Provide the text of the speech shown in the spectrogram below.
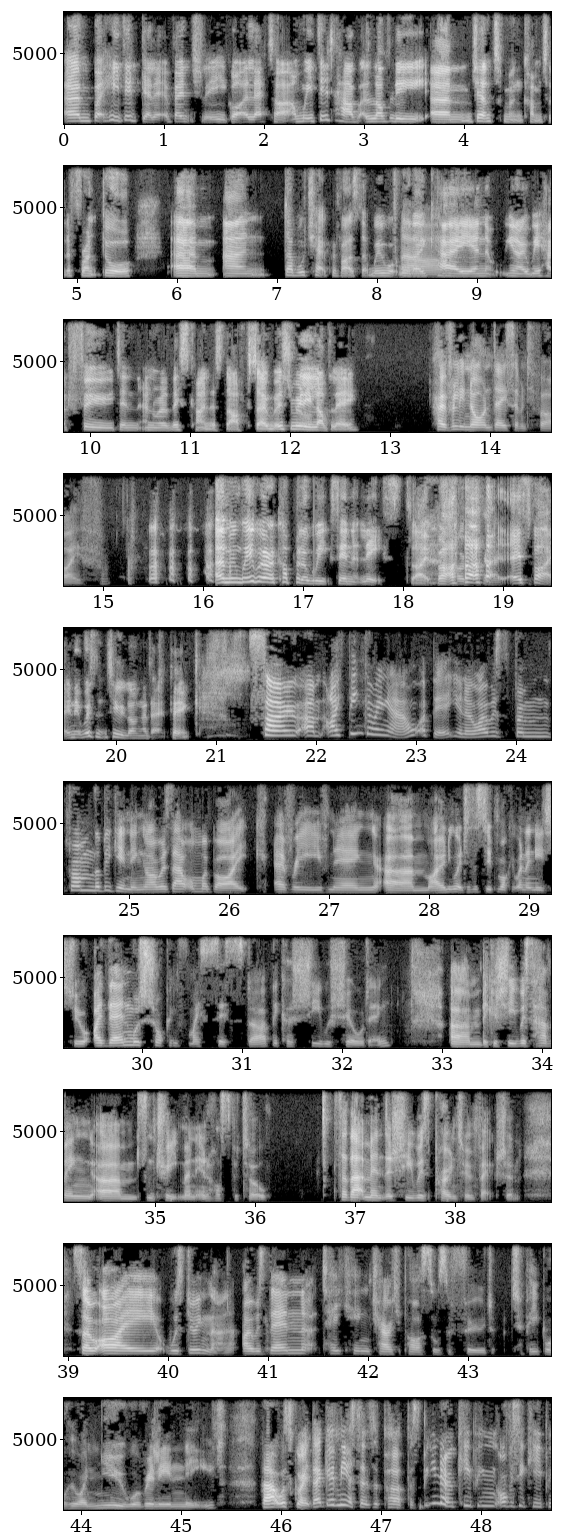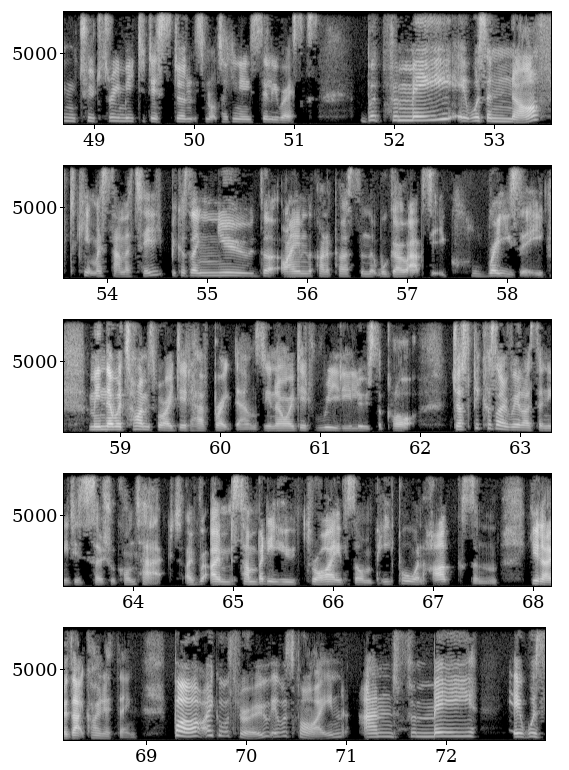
Um, but he did get it eventually. He got a letter, and we did have a lovely um, gentleman come to the front door um, and double check with us that we were all Ah. okay, and you know we had food and, and all of this kind of stuff. So it was really lovely. Hopefully not on day 75. I mean, we were a couple of weeks in at least, like, but Okay. it's fine. It wasn't too long, I don't think. So um, I've been going out a bit. You know, I was from from the beginning. I was out on my bike every evening. Um, I only went to the supermarket when I needed to. I then was shopping for my sister because she was shielding, um, because she was having um, some treatment in hospital. So that meant that she was prone to infection. So I was doing that. I was then taking charity parcels of food to people who I knew were really in need. That was great. That gave me a sense of purpose. But you know, keeping obviously keeping two to three meter distance, not taking any silly risks. But for me, it was enough to keep my sanity because I knew that I am the kind of person that will go absolutely crazy. I mean, there were times where I did have breakdowns. You know, I did really lose the plot just because I realized I needed social contact. I, I'm somebody who thrives on people and hugs and, you know, that kind of thing. But I got through, it was fine. And for me, it was.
